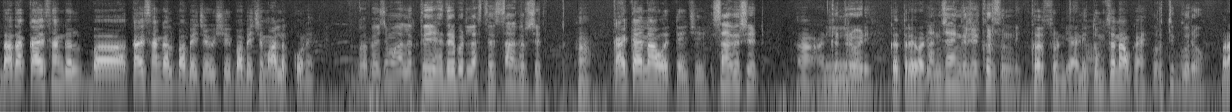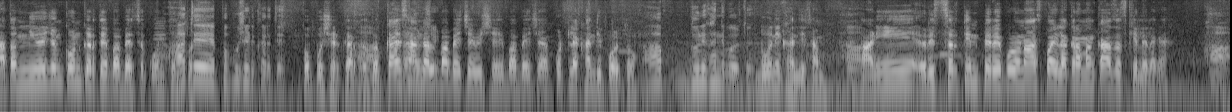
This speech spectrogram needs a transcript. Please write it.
दादा काय सांगाल ब- काय सांगाल बाब्याच्या विषयी? बाब्याचे मालक कोण आहेत? बाबाचे मालक ते हैदराबादला असतात सागर शेठ. हा. काय काय नाव आहेत त्यांची? सागर शेठ. हा आणि कत्रेवाडी. कत्रेवाडी आणि जहांगीर शेठ करसुंडी खरसुंडी. आणि तुमचं नाव काय? ऋतिक गुरव. पण आता नियोजन कोण करते बाब्याचं कोण कोण हा ते पप्पू शेठ करतात. पप्पू शेड करतात. हा, तर काय सांगाल शेट. बाब्याच्या विषयी? बाब्याच्या कुठल्या खांदी पळतो? हा दोन्ही खांदे बोलतोय दोन्ही खांदी सांग. हा. आणि रितसर तीन फेरे पळून आज पहिला क्रमांक आजच केलेला का? हा.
